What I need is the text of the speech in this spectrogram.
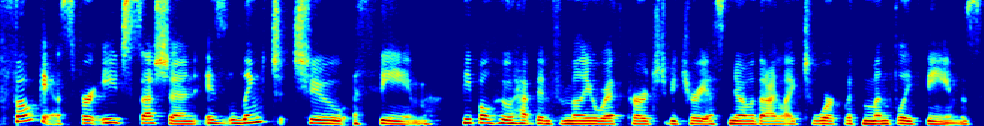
focus for each session is linked to a theme people who have been familiar with Courage to Be Curious know that I like to work with monthly themes.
